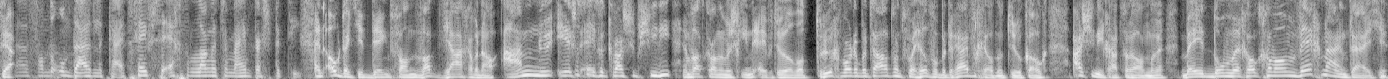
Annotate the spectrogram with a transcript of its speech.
ja. uh, van de onduidelijkheid. Geef ze echt een lange termijn perspectief. En ook dat je denkt van wat jagen we nou aan nu eerst Precies. even qua subsidie? En wat kan er misschien eventueel wel terug worden betaald? Want voor heel veel bedrijven geldt natuurlijk ook, als je niet gaat veranderen, ben je domweg ook gewoon weg na een tijdje.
